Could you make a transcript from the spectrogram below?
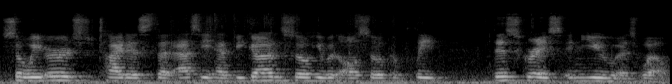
So we urged Titus that as he had begun, so he would also complete this grace in you as well.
